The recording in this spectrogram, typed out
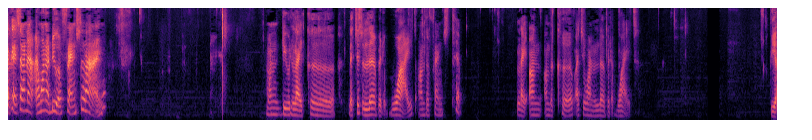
Okay, so now I want to do a French line. I want to do like uh, just a little bit of white on the French tip, like on on the curve. I just want a little bit of white. The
